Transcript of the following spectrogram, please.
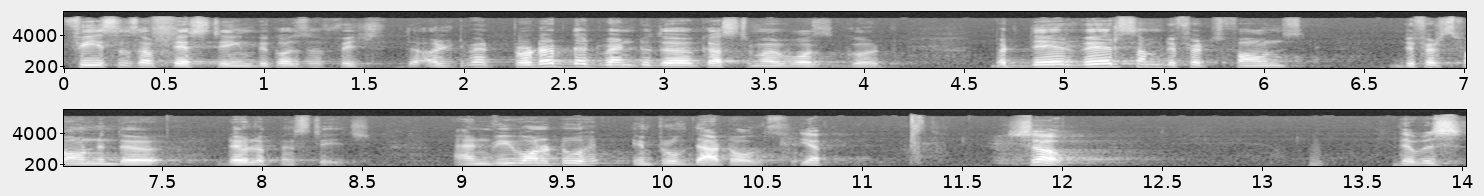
phases of testing, because of which the ultimate product that went to the customer was good. But there were some defects found, defects found in the development stage, and we wanted to improve that also. Yep. So, there was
